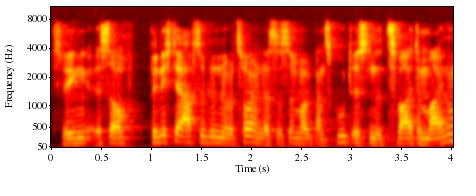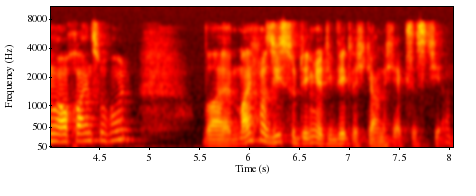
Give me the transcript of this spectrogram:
Deswegen ist auch, bin ich der absoluten Überzeugung, dass es immer ganz gut ist, eine zweite Meinung auch reinzuholen, weil manchmal siehst du Dinge, die wirklich gar nicht existieren.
